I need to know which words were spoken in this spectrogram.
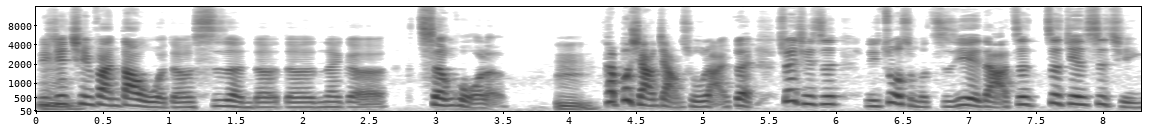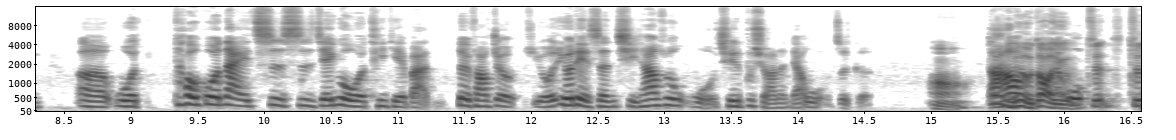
你已经嗯侵犯到我的私人的的那个生活了，嗯他不想讲出来。对，所以其实你做什么职业的、啊，这这件事情，呃，我透过那一次事件，因为我踢铁板，对方就有有点生气，他说我其实不喜欢人家问我这个。哦，然后但没有到有我这这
